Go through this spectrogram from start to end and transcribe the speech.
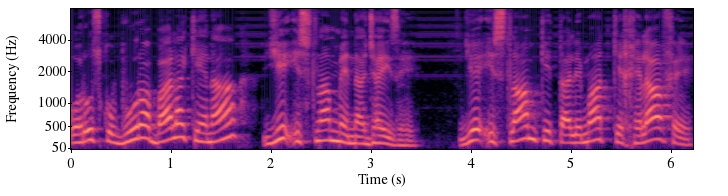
और उसको बुरा बाला कहना, ये इस्लाम में नाजायज़ है। ये इस्लाम की तालीमत के ख़िलाफ़ है।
